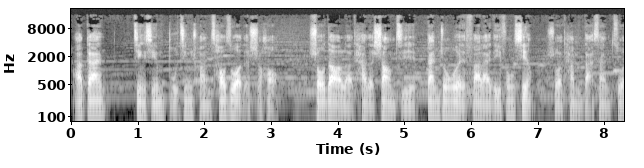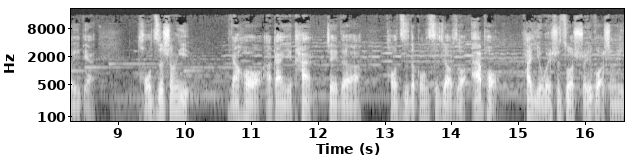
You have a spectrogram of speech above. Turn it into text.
阿甘进行捕鲸船操作的时候，收到了他的上级丹中尉发来的一封信，说他们打算做一点投资生意。然后阿甘一看，这个投资的公司叫做 Apple，他以为是做水果生意，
